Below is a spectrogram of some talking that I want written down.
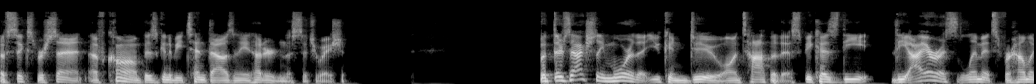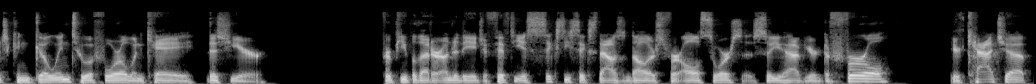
of 6% of comp is going to be 10,800 in this situation. But there's actually more that you can do on top of this because the the IRS limits for how much can go into a 401k this year for people that are under the age of 50 is $66,000 for all sources. So you have your deferral, your catch up,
